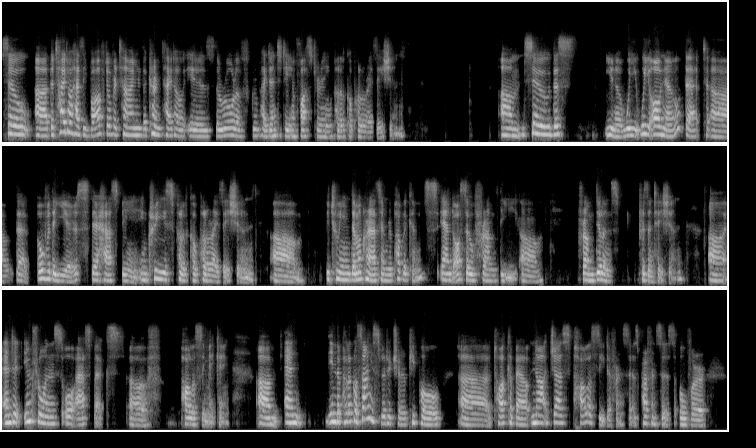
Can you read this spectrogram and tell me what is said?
So uh, the title has evolved over time. The current title is The Role of Group Identity in Fostering Political Polarization. Um, so this you know, we we all know that uh, that over the years there has been increased political polarization um, between Democrats and Republicans, and also from the um, from Dylan's presentation, uh, and it influenced all aspects of policymaking. Um, and in the political science literature, people uh, talk about not just policy differences, preferences over,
